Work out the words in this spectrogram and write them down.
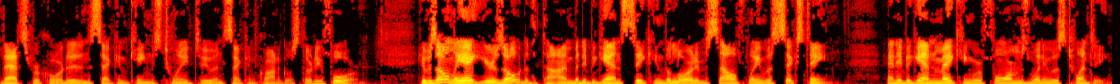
That's recorded in 2 Kings 22 and 2 Chronicles 34. He was only eight years old at the time, but he began seeking the Lord himself when he was 16, and he began making reforms when he was 20.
